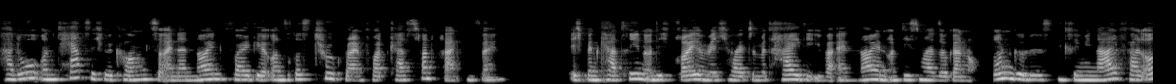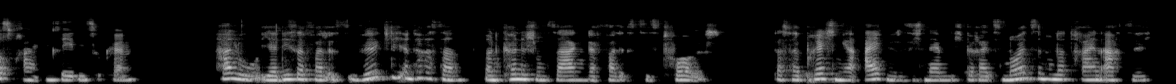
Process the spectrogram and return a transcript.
Hallo und herzlich willkommen zu einer neuen Folge unseres True Crime Podcasts von Frankenstein. Ich bin Katrin und ich freue mich heute mit Heidi über einen neuen und diesmal sogar noch ungelösten Kriminalfall aus Franken reden zu können. Hallo, ja, dieser Fall ist wirklich interessant. Man könnte schon sagen, der Fall ist historisch. Das Verbrechen ereignete sich nämlich bereits 1983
